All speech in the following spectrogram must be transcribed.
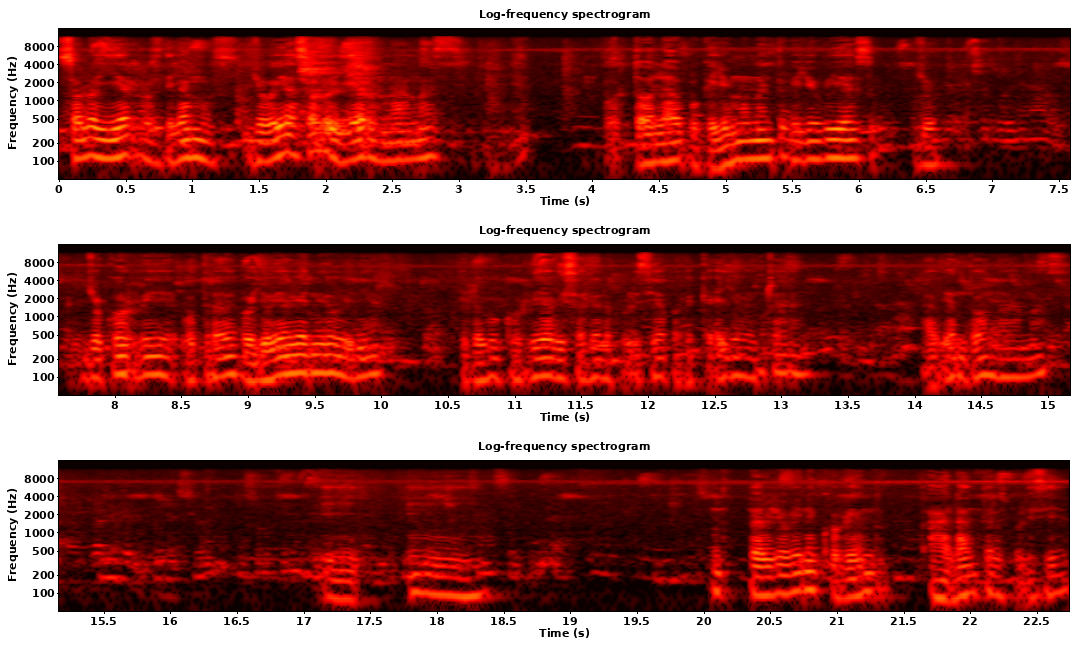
solo hierros, digamos, yo veía solo hierros nada más, por todos lados, porque yo un momento que yo vi eso, yo, yo corrí otra vez, pues yo había venido a venir y luego corrí a avisarle a la policía para que ellos entraran. Habían dos nada más. pero yo vine corriendo adelante a los policías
